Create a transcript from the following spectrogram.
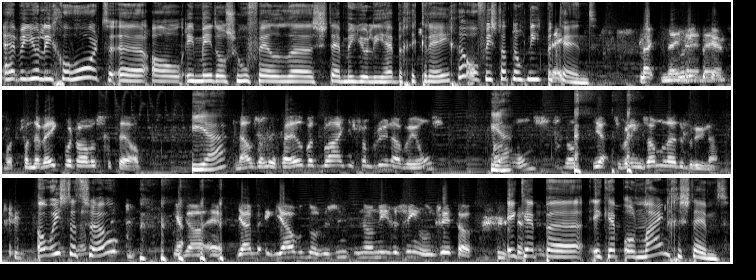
Hebben, jullie gehoord eh, al inmiddels hoeveel eh, stemmen jullie hebben gekregen? Of is dat nog niet bekend? Nee, Nee, nog nee, niet nee. bekend. Wordt- Van de week wordt alles geteld. Ja? Nou, er liggen heel wat blaadjes van Bruna bij ons. Van Ja. ons. Dat- ja, ze brengen ze allemaal naar de Bruna. Oh, is dat zo? Ja, echt. Ja, ik, jou heb ik nog, gezien, nog niet gezien. Hoe zit dat? Ik heb, eh, ik heb online gestemd.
